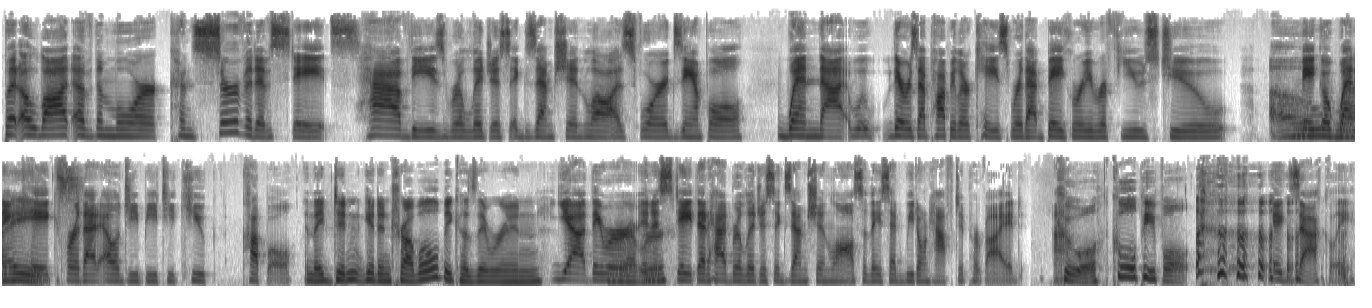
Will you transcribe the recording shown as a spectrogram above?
But a lot of the more conservative states have these religious exemption laws. For example, when that w- there was that popular case where that bakery refused to oh, make a wedding right. cake for that LGBTQ couple. And they didn't get in trouble because they were in. Yeah, they were in a state that had religious exemption law, so they said we don't have to provide Cool. Cool people. exactly.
